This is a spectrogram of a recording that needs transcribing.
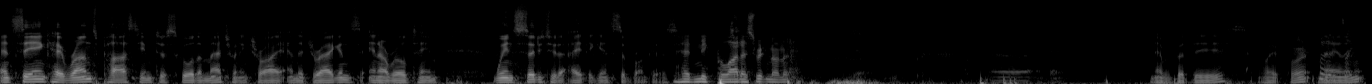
and CNK runs past him to score the match-winning try and the Dragons NRL team wins 32 to 8 against the Broncos. It had Nick Politis written on it. Uh, now we've got this. Wait for it. Well, it's Nailing it.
